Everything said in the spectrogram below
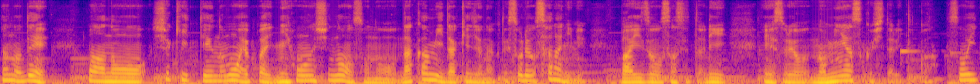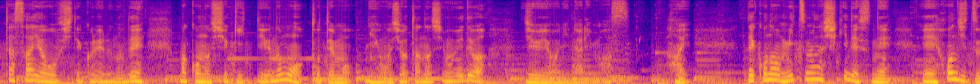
なので、まあ、あの手記っていうのもやっぱり日本酒のその中身だけじゃなくてそれをさらにね倍増させたり、えー、それを飲みやすくしたりとかそういった作用をしてくれるので、まあ、この手記っていうのもとても日本酒を楽しむ上では重要になります。はいでこの3つ目の式ですね、えー、本日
